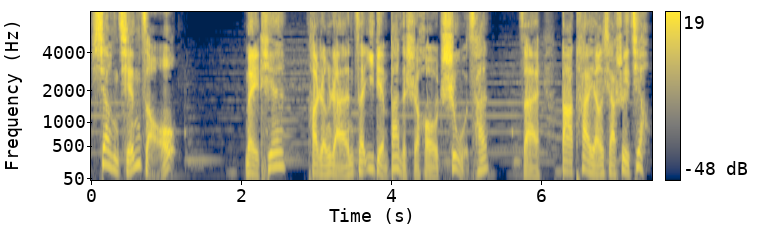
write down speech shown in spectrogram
向前走。每天他仍然在一点半的时候吃午餐，在大太阳下睡觉。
